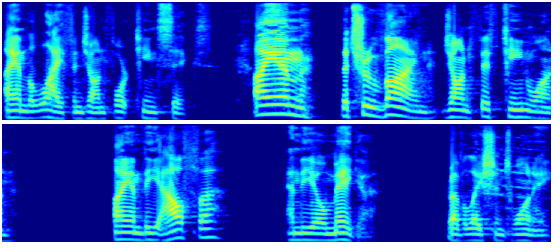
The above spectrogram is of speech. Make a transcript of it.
I am the life in John 14 6. I am the true vine, John 15 1. I am the Alpha and the Omega, Revelations 1 8.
